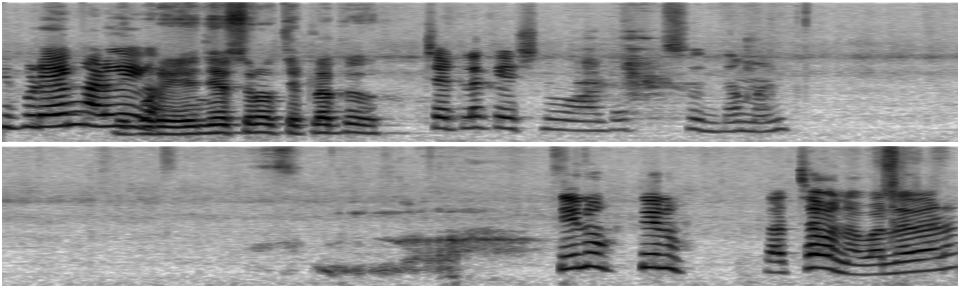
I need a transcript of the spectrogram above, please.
ఇప్పుడు ఏం కడుగు ఇప్పుడు ఏం చేస్తున్నావు? చెట్లకు? చెట్లకి వేసిన వాటర్ చూద్దామని. తిను తిను. నచ్చావనా వన్నదాడా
